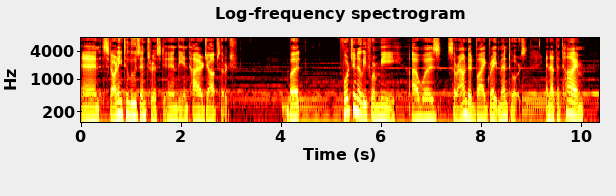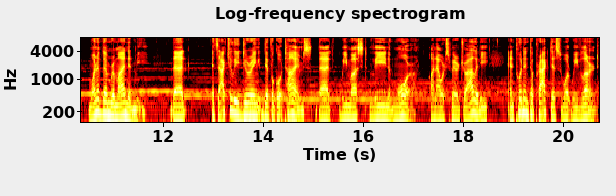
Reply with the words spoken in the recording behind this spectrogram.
and starting to lose interest in the entire job search. But fortunately for me, I was surrounded by great mentors, and at the time, one of them reminded me that it's actually during difficult times that we must lean more on our spirituality and put into practice what we've learned.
